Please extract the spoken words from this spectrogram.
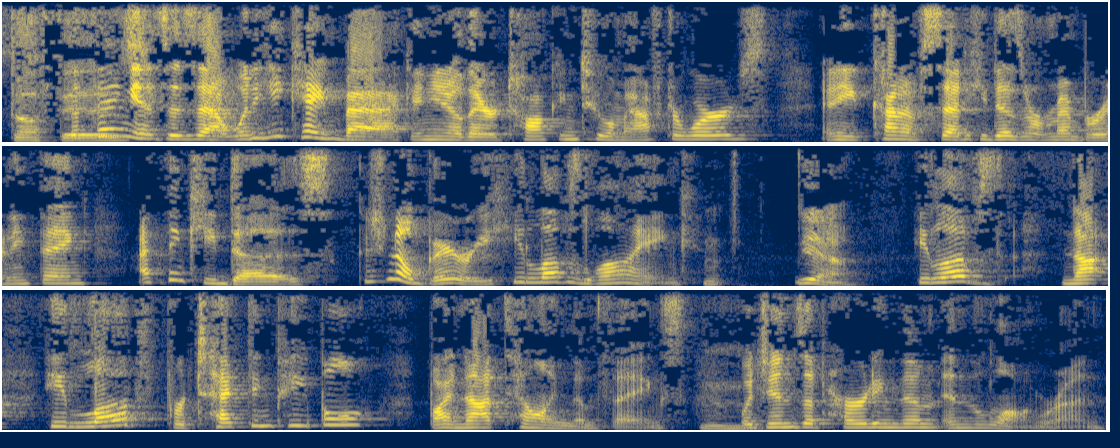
stuff The is. The thing is, is that when he came back and you know they were talking to him afterwards, and he kind of said he doesn't remember anything. I think he does because you know Barry, he loves lying. yeah, He loves not. He loves protecting people by not telling them things, Mm-hmm. which ends up hurting them in the long run.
